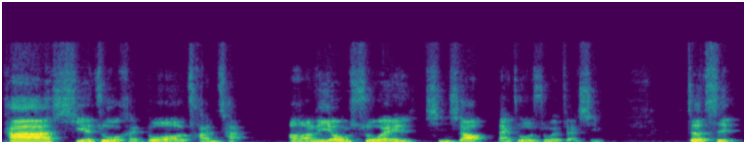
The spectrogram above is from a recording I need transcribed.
他协助很多船厂啊，利用数位行销来做数位转型。这次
